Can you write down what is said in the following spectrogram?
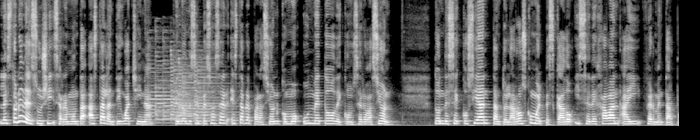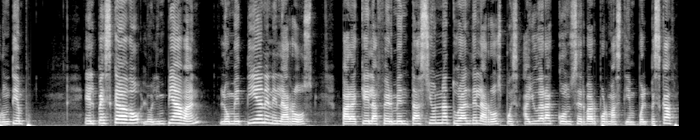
La historia del sushi se remonta hasta la antigua China, en donde se empezó a hacer esta preparación como un método de conservación, donde se cocían tanto el arroz como el pescado y se dejaban ahí fermentar por un tiempo. El pescado lo limpiaban, lo metían en el arroz para que la fermentación natural del arroz pues ayudara a conservar por más tiempo el pescado.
